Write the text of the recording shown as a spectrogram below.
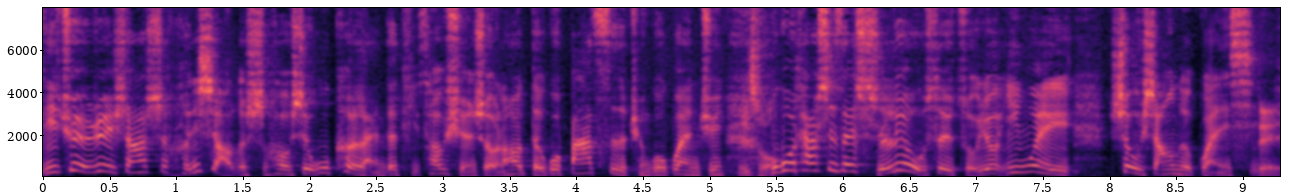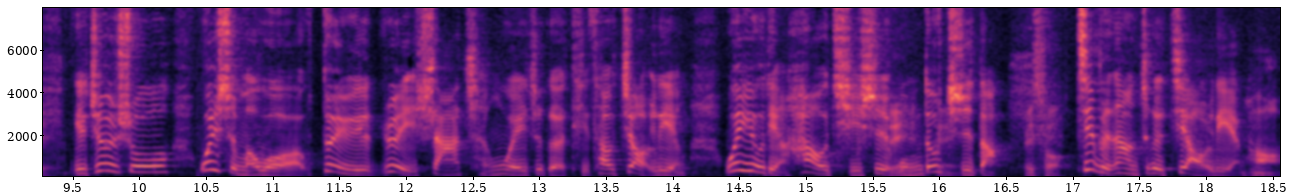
的确，瑞莎是很小的时候是乌克兰的体操选手，然后得过八次的全国冠军。没错。不过她是在十六岁左右，因为受伤的关系。对。也就是说，为什么我对于瑞莎成为这个体操教练，我也有点好奇。是我们都知道，没错。基本上这个教练哈，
